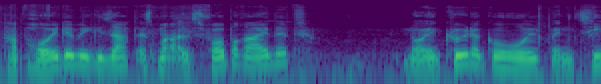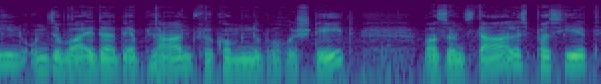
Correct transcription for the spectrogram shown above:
Habe heute, wie gesagt, erstmal alles vorbereitet. Neue Köder geholt, Benzin und so weiter. Der Plan für kommende Woche steht. Was uns da alles passiert.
